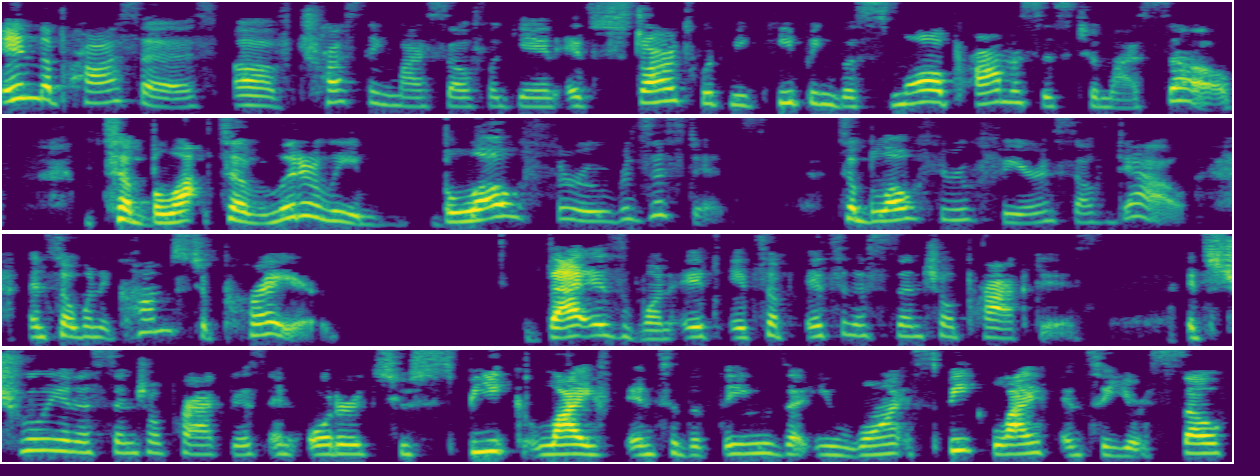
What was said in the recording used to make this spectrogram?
in the process of trusting myself again, it starts with me keeping the small promises to myself to block to literally blow through resistance, to blow through fear and self-doubt. And so when it comes to prayer, that is one it, it's a it's an essential practice it's truly an essential practice in order to speak life into the things that you want. Speak life into yourself.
